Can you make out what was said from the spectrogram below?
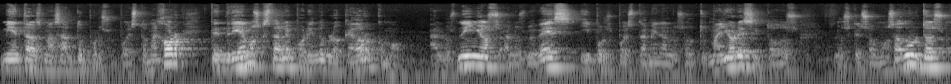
Mientras más alto, por supuesto, mejor. Tendríamos que estarle poniendo bloqueador como a los niños, a los bebés y por supuesto también a los adultos mayores y todos los que somos adultos.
